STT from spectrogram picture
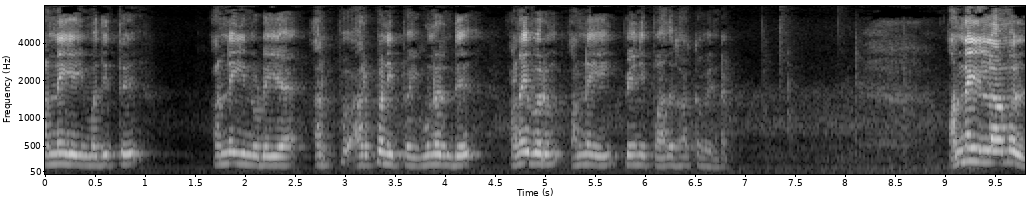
அன்னையை மதித்து அன்னையினுடைய அற்ப அர்ப்பணிப்பை உணர்ந்து அனைவரும் அன்னையை பேணி பாதுகாக்க வேண்டும். அன்னை இல்லாமல்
